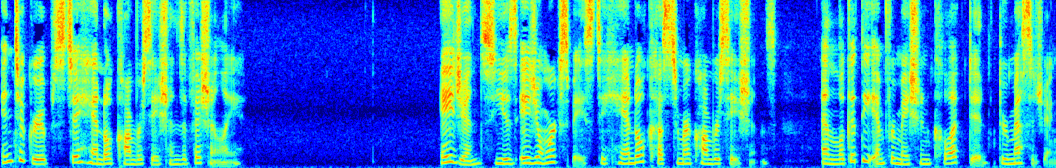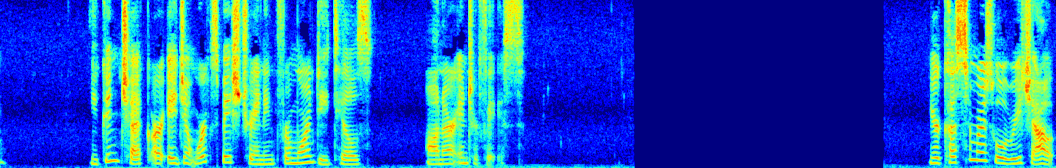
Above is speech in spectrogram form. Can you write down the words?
into groups to handle conversations efficiently. Agents use Agent Workspace to handle customer conversations and look at the information collected through messaging. You can check our Agent Workspace training for more details on our interface. Your customers will reach out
